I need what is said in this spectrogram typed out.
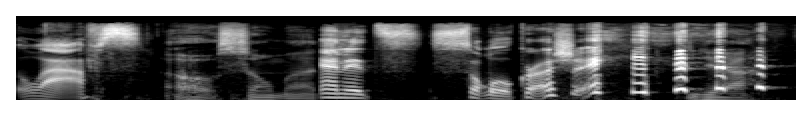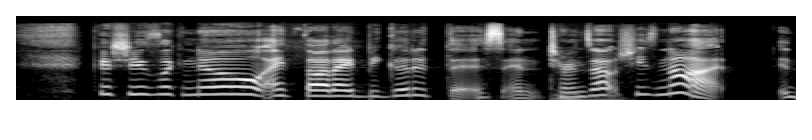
laughs Oh, so much. and it's soul crushing yeah. because she's like no i thought i'd be good at this and it turns Mm-hmm. out she's not it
